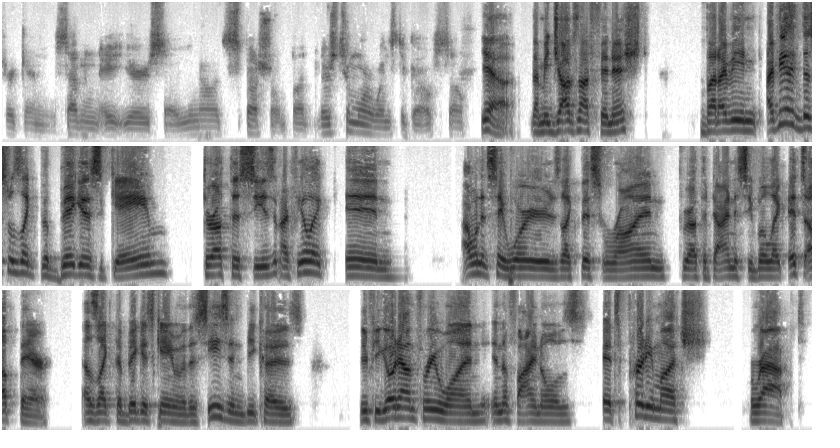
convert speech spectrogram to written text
freaking seven, eight years. So you know it's special. But there's two more wins to go. So Yeah, I mean, job's not finished, but I mean, I feel like this was like the biggest game throughout this season. I feel like in, I wouldn't say Warriors like this run throughout the dynasty, but like it's up there as like the biggest game of the season because if you go down three one in the finals, it's pretty much wrapped.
